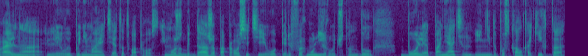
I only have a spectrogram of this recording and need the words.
правильно ли вы понимаете этот вопрос. И, может быть, даже попросите его переформулировать, что он был более понятен и не допускал каких-то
